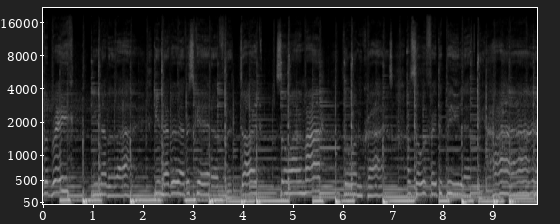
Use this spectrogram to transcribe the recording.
never break, you never lie. You never ever scared of the dark. So why am I the one who cries? I'm so afraid to be left behind.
